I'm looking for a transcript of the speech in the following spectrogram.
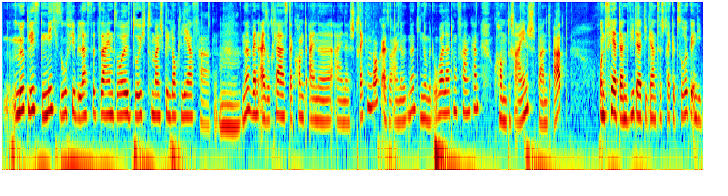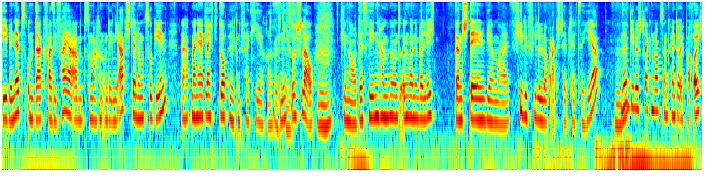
möglichst nicht so viel belastet sein soll durch zum Beispiel Lokleerfahrten. Mhm. Ne, wenn also klar ist, da kommt eine, eine Streckenlok, also eine, ne, die nur mit Oberleitung fahren kann, kommt rein, spannt ab, und fährt dann wieder die ganze Strecke zurück in die DB Netz, um da quasi Feierabend zu machen und in die Abstellung zu gehen, dann hat man ja gleich die doppelten Verkehre. Ist nicht so schlau. Mhm. Genau, deswegen haben wir uns irgendwann überlegt, dann stellen wir mal viele, viele Lokabstellplätze her, mhm. ne, die Bestreckenloks, dann könnt ihr euch bei euch,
